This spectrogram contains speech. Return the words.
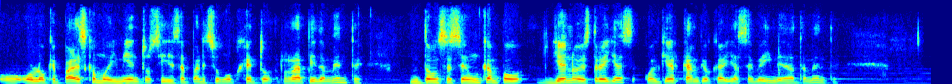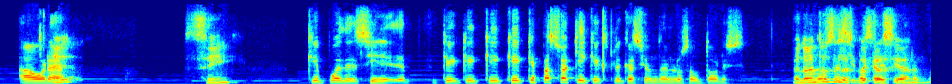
o, lo que parezca movimiento si desaparece un objeto rápidamente. Entonces, en un campo lleno de estrellas, cualquier cambio que haya se ve inmediatamente. Ahora, sí. ¿qué, puede, si, qué, qué, qué, pasó aquí? ¿Qué explicación dan los autores? Bueno, entonces la explicación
